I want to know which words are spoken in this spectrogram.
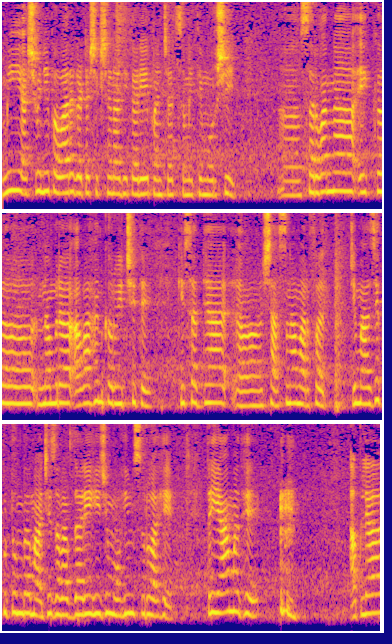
मी अश्विनी पवार गट शिक्षणाधिकारी पंचायत समिती मोर्शी. सर्वांना एक नम्र आवाहन करू इच्छिते की सध्या शासनामार्फत जी माझे कुटुंब माझी जबाबदारी ही जी मोहीम सुरू आहे तर यामध्ये आपल्या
